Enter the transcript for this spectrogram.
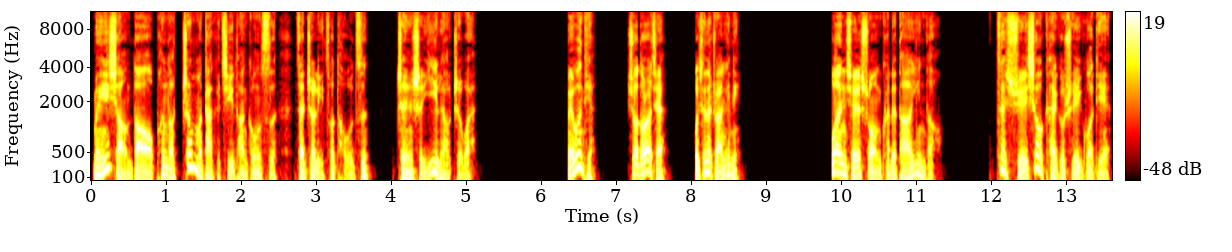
没想到碰到这么大个集团公司在这里做投资，真是意料之外。没问题，需要多少钱？我现在转给你。万全爽快的答应道：“在学校开个水果店，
